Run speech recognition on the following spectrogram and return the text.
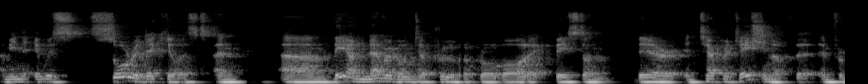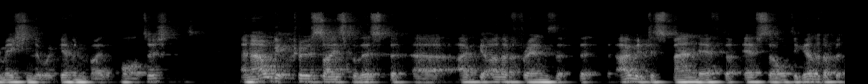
I mean, it was so ridiculous, and um, they are never going to approve a probiotic based on their interpretation of the information that were given by the politicians. And I'll get criticized for this, but uh, I've got other friends that, that I would disband EFSA altogether. But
